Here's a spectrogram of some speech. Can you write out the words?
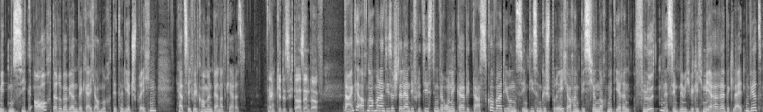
mit Musik auch. Darüber werden wir gleich auch noch detailliert sprechen. Herzlich willkommen, Bernhard Keres. Danke, dass ich da sein darf. Danke auch nochmal an dieser Stelle an die Flötistin Veronika Vitaskova, die uns in diesem Gespräch auch ein bisschen noch mit ihren Flöten, es sind nämlich wirklich mehrere, begleiten wird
